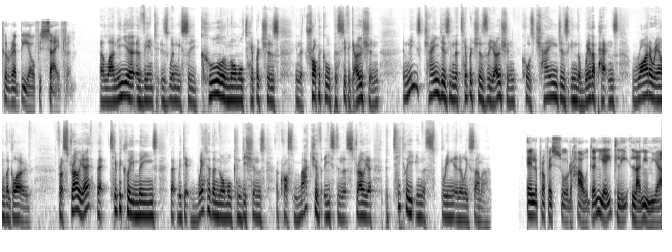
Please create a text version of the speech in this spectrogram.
fir-rebbiegħa u fis-sajf. A La Nina event is when we see cooler than normal temperatures in the tropical Pacific Ocean, and these changes in the temperatures of the ocean cause changes in the weather patterns right around the globe. For Australia, that typically means that we get wetter than normal conditions across much of eastern Australia, particularly in the spring and early summer. Il-Professur Howden jgħid li la niña,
